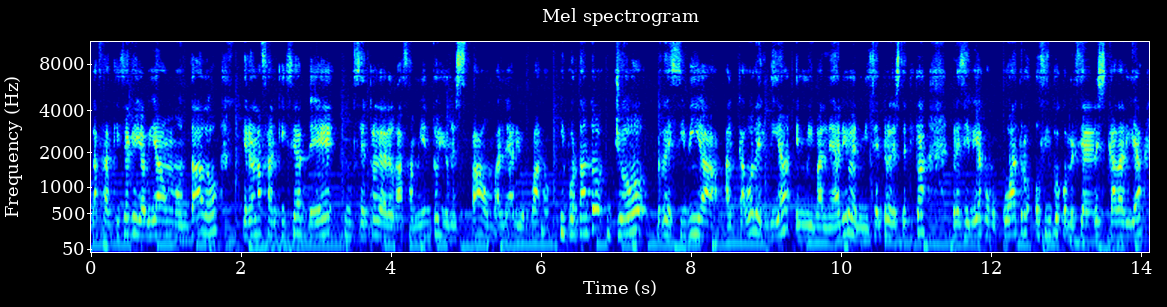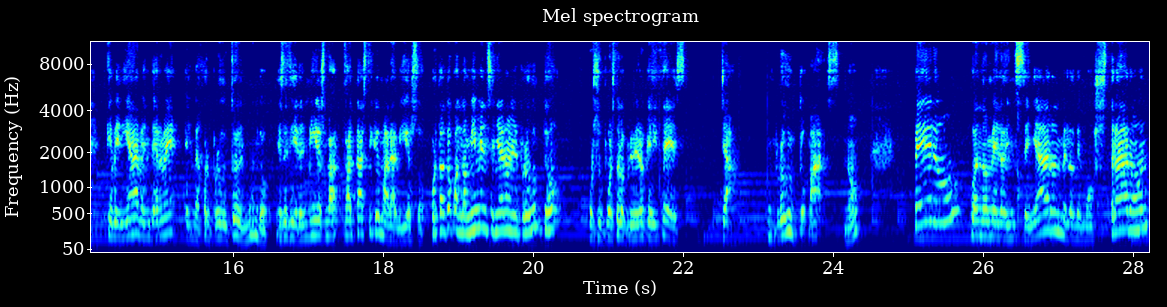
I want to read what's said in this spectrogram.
la franquicia que yo había montado era una franquicia de un centro de adelgazamiento y un spa, balneario urbano. Y por tanto yo recibía al cabo del día en mi balneario, en mi centro de estética, recibía como cuatro o cinco comerciales cada día que venían a venderme el mejor producto del mundo. Es decir, el mío es fantástico y maravilloso. Por tanto, cuando a mí me enseñaron el producto, por supuesto lo primero que hice es, ya, un producto más, ¿no? Pero cuando me lo enseñaron, me lo demostraron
